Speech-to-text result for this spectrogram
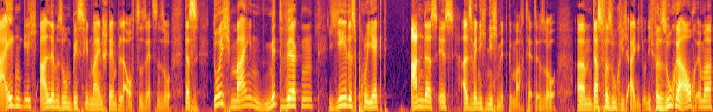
eigentlich allem so ein bisschen meinen Stempel aufzusetzen, so dass durch mein Mitwirken jedes Projekt anders ist, als wenn ich nicht mitgemacht hätte, so. Ähm, das versuche ich eigentlich. Und ich versuche auch immer,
